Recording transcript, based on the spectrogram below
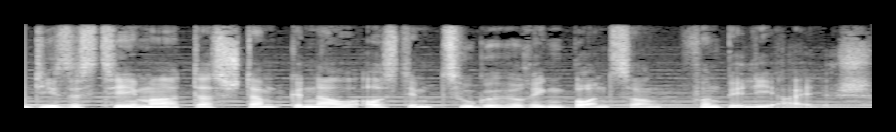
Und dieses Thema, das stammt genau aus dem zugehörigen Bond-Song von Billie Eilish.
